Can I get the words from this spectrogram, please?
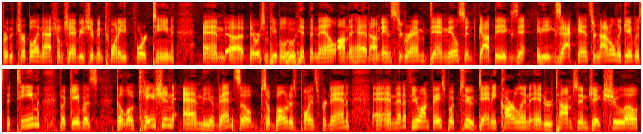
for the AAA National Championship in 2014. And uh, there were some people who hit the nail on the head on Instagram. Dan Nielsen got the, exa- the exact answer, not only gave us the team, but gave us the location and the event. So, so bonus points for Dan. And, and then a few on Facebook, too. Danny Carlin, Andrew Thompson, Jake Shulo,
